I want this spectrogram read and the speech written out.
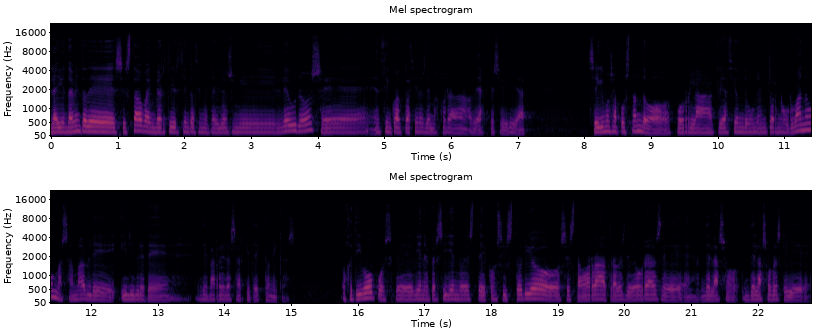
El Ayuntamiento de Sestao va a invertir 152.000 euros eh, en cinco actuaciones de mejora de accesibilidad. Seguimos apostando por la creación de un entorno urbano más amable y libre de, barreras arquitectónicas. Objetivo pues, que viene persiguiendo este consistorio Sestaoarra a través de obras de, las, obras que,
